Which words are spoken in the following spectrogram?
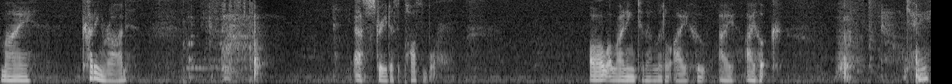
my cutting rod as straight as possible. All aligning to that little eye, hook. eye, eye hook. Okay,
